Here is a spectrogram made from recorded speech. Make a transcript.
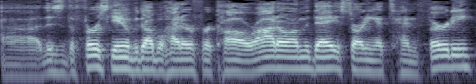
Uh, this is the first game of a doubleheader for Colorado on the day, starting at 10:30.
